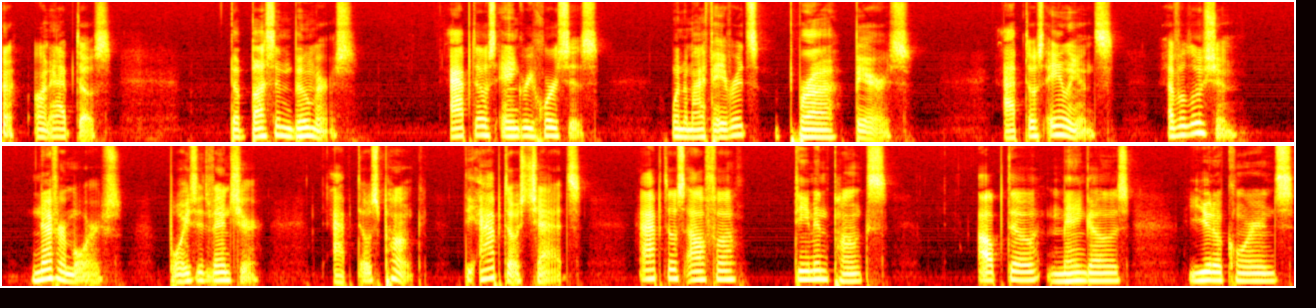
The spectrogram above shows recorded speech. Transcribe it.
on Aptos. The Bussin' Boomers, Aptos Angry Horses, one of my favorites, Bruh Bears, Aptos Aliens, Evolution, Nevermores, Boys Adventure, Aptos Punk, the Aptos Chads, Aptos Alpha, Demon Punks, Alpto Mangoes, Unicorns,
